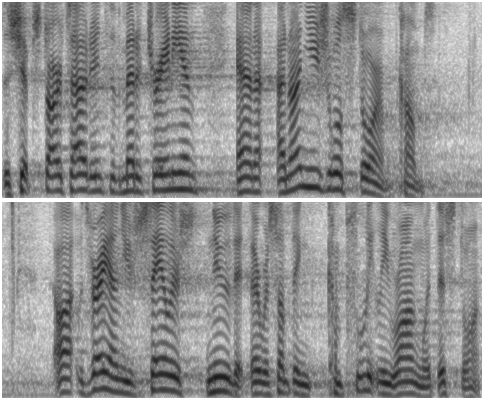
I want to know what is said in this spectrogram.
the ship starts out into the Mediterranean, and a, an unusual storm comes. Uh, it was very unusual. Sailors knew that there was something completely wrong with this storm.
